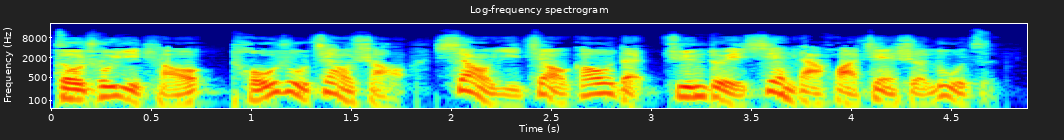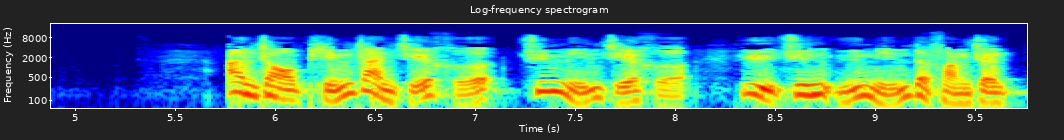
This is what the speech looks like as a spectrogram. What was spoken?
走出一条投入较少、效益较高的军队现代化建设路子。按照平战结合、军民结合、寓军于民的方针，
